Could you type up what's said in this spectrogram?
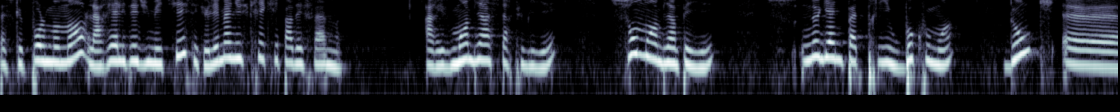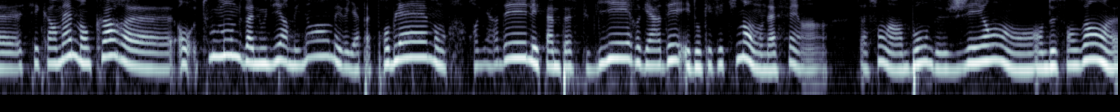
Parce que pour le moment, la réalité du métier, c'est que les manuscrits écrits par des femmes arrivent moins bien à se faire publier, sont moins bien payés, ne gagnent pas de prix ou beaucoup moins. Donc, euh, c'est quand même encore. euh, tout le monde va nous dire, mais non, mais il n'y a pas de problème. on- regardez, les femmes peuvent publier, regardez. Et donc, effectivement, on a fait un, de toute façon un bond de géant en, en 200 ans. euh,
